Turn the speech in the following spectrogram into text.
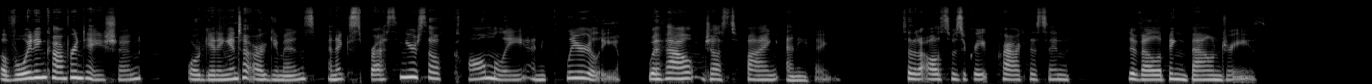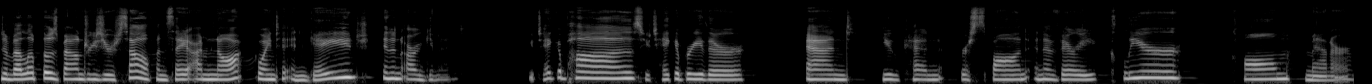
avoiding confrontation or getting into arguments, and expressing yourself calmly and clearly without justifying anything. So, that also is a great practice in developing boundaries. Develop those boundaries yourself and say, I'm not going to engage in an argument. You take a pause, you take a breather, and you can respond in a very clear, calm manner.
